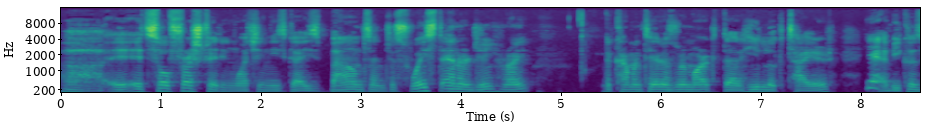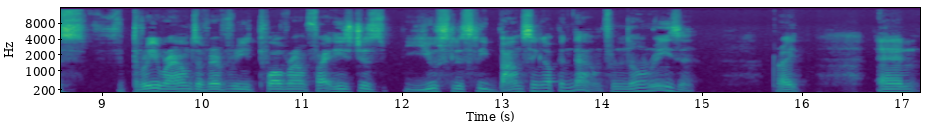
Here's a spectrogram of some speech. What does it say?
uh, it, it's so frustrating watching these guys bounce and just waste energy, right? The commentators remarked that he looked tired. Yeah, because three rounds of every 12 round fight, he's just uselessly bouncing up and down for no reason, right? And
